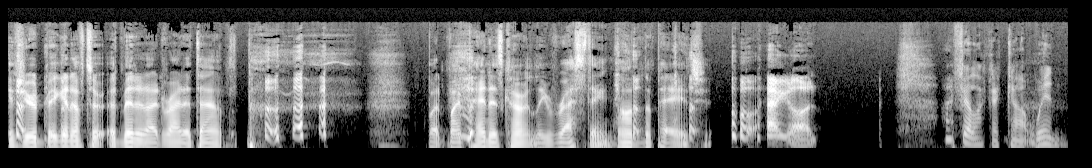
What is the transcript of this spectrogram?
If you're big enough to admit it, I'd write it down. but my pen is currently resting on the page. Oh, hang on. I feel like I can't win.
